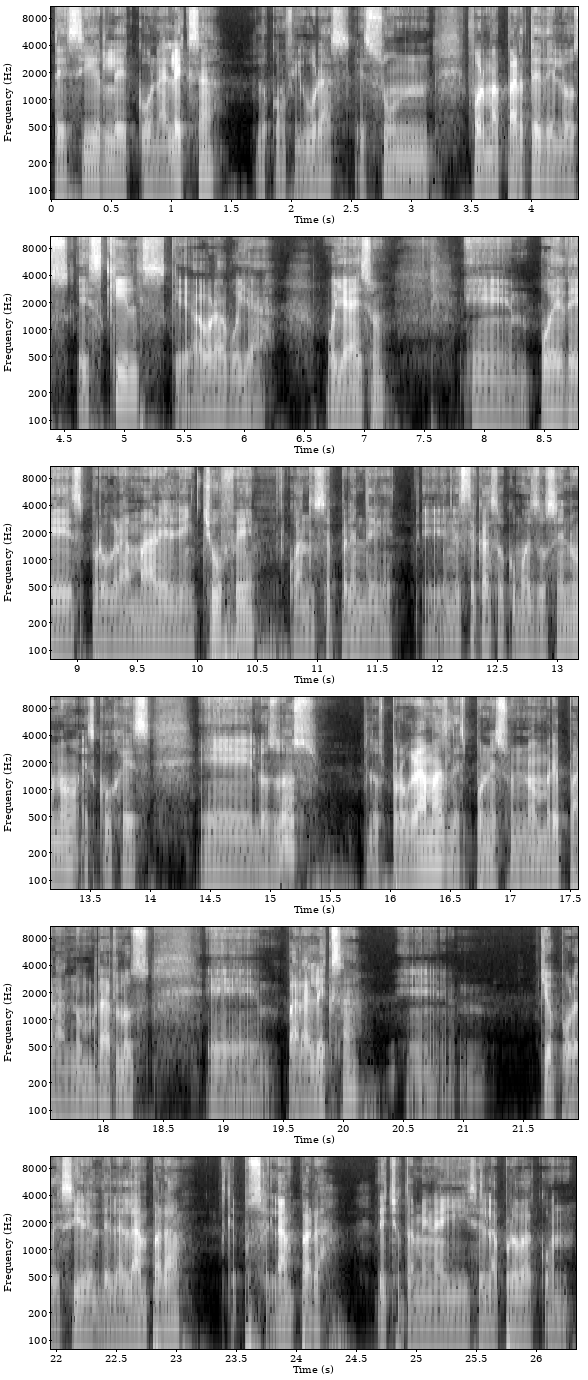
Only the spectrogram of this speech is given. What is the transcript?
decirle con Alexa lo configuras. Es un. forma parte de los skills, que ahora voy a. voy a eso. Em, puedes programar el enchufe cuando se prende. En este caso, como es 2 en 1, escoges eh, los dos. Los programas, les pones un nombre para nombrarlos eh, para Alexa. Yo por decir el de la lámpara, le puse lámpara. De hecho, también ahí hice la prueba con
